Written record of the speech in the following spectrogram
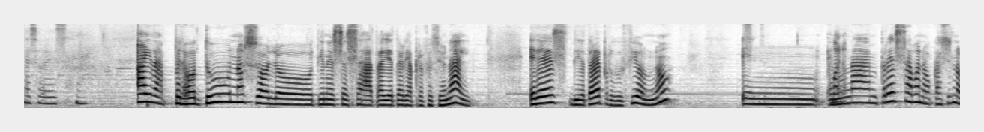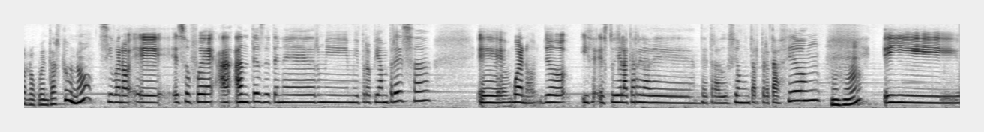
Eso es. Aida, pero tú no solo tienes esa trayectoria profesional, eres directora de producción, ¿no? En, en una empresa, bueno, casi nos lo cuentas tú, ¿no? Sí, bueno, eh, eso fue antes de tener mi, mi propia empresa. Eh, bueno, yo hice, estudié la carrera de, traducción e interpretación y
